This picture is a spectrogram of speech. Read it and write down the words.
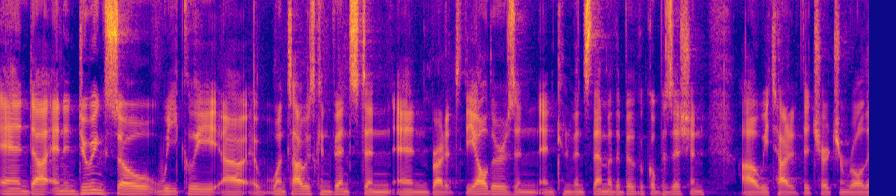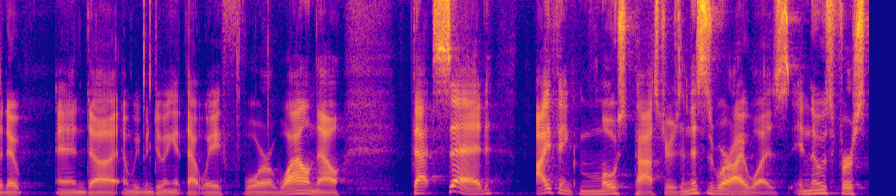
and uh, and in doing so weekly, uh, once I was convinced and and brought it to the elders and and convinced them of the biblical position, uh, we taught it at the church and rolled it out, and uh, and we've been doing it that way for a while now. That said, I think most pastors, and this is where I was in those first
